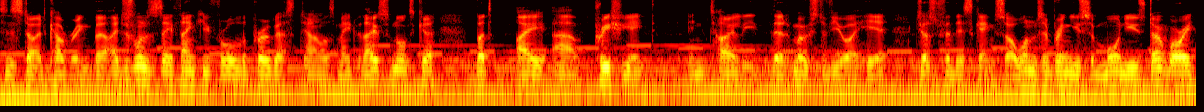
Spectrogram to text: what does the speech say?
since I started covering, but I just wanted to say thank you for all the progress the channel has made without Subnautica, but I uh, appreciate entirely that most of you are here just for this game. So I wanted to bring you some more news. Don't worry,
